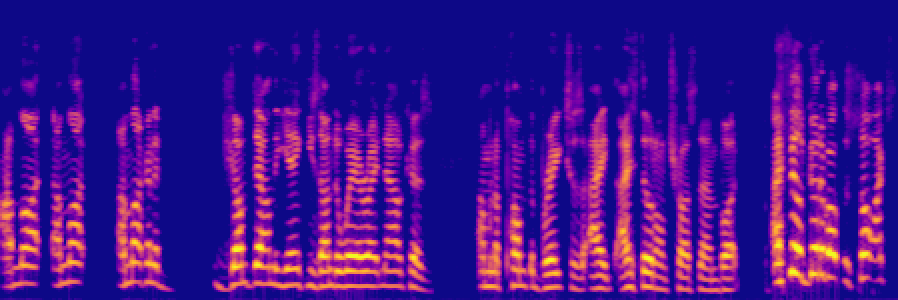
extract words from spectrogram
I'm not, I'm not, I'm not gonna jump down the Yankees' underwear right now because I'm gonna pump the brakes because I, I still don't trust them. But I feel good about the Sox.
